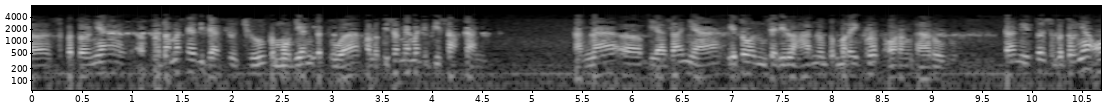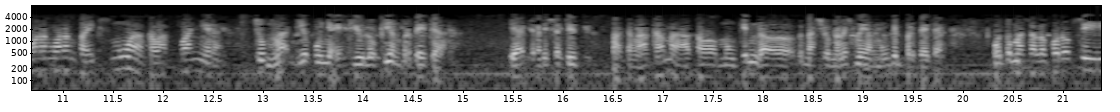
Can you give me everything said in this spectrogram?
eh, sebetulnya pertama saya tidak setuju, kemudian kedua kalau bisa memang dipisahkan. Karena biasanya itu menjadi lahan untuk merekrut orang baru. Dan itu sebetulnya orang-orang baik semua kelakuannya. Cuma dia punya ideologi yang berbeda. Ya dari segi pandang agama atau mungkin nasionalisme yang mungkin berbeda. Untuk masalah korupsi,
